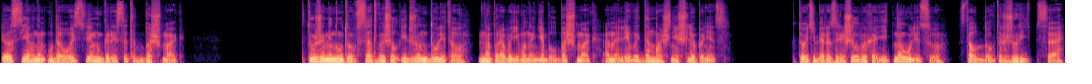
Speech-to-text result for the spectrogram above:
Пес с явным удовольствием грыз этот башмак. В ту же минуту в сад вышел и Джон Дулиттл. На правой его ноге был башмак, а на левой — домашний шлепанец. «Кто тебе разрешил выходить на улицу?» — стал доктор журить пса.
